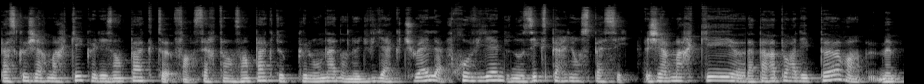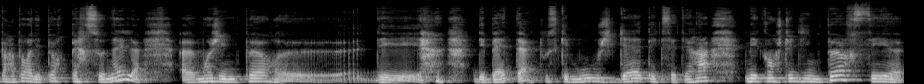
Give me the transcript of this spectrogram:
parce que j'ai remarqué que les impacts, enfin certains impacts que l'on a dans notre vie actuelle proviennent de nos expériences passées. J'ai remarqué euh, bah, par rapport à des peurs, même par rapport à des peurs personnelles, euh, moi j'ai une peur euh, des des bêtes, tout ce qui est mouche, guêpe, etc. Mais quand je te dis une peur, c'est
